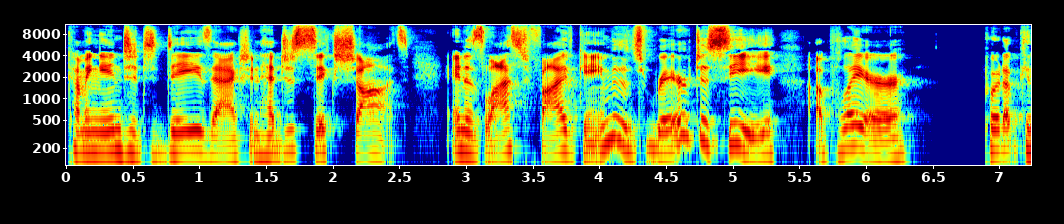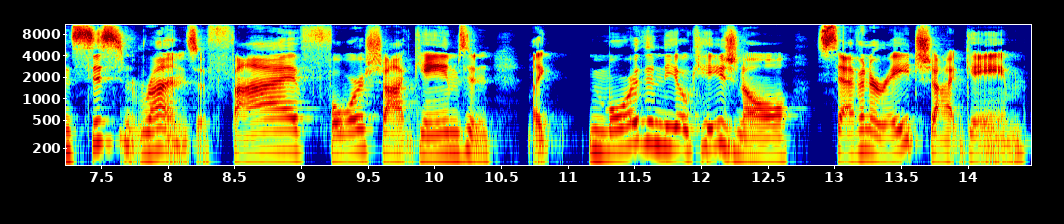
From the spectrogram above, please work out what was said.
coming into today's action had just six shots in his last five games. It's rare to see a player put up consistent runs of five, four shot games and like more than the occasional seven or eight shot game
